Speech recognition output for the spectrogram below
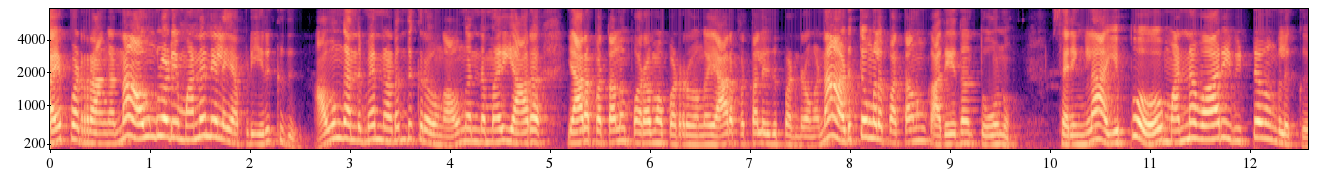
பயப்படுறாங்கன்னா அவங்களுடைய மனநிலை அப்படி இருக்குது. அவங்க அந்த மாதிரி நடந்துக்கிறவங்க அவங்க அந்த மாதிரி யாரை யாரை பார்த்தாலும் பொறாமப்படுறவங்க யாரை பார்த்தாலும் இது பண்ணுறவங்கன்னா அடுத்தவங்களை பார்த்தாலும் அதே தான் தோணும். சரிங்களா? இப்போது மண்ணை வாரி விட்டவங்களுக்கு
